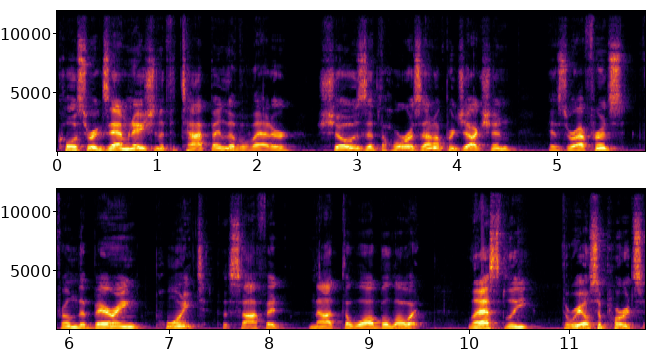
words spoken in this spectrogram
Closer examination at the top end of the ladder shows that the horizontal projection is referenced from the bearing point, the soffit, not the wall below it. Lastly, the rail supports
